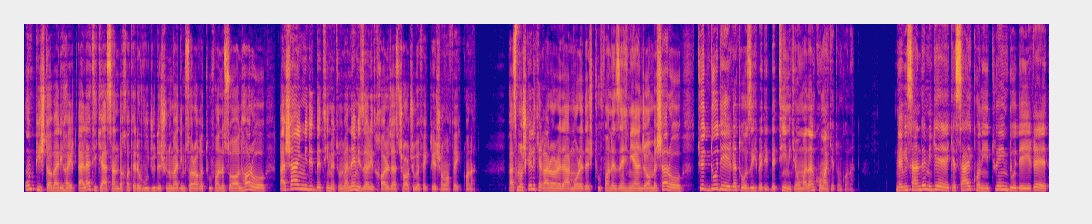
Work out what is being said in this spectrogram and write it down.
اون پیشداوری های غلطی که اصلا به خاطر وجودشون اومدیم سراغ طوفان سوال ها رو قشنگ می‌دید به تیمتون و نمی‌ذارید خارج از چارچوب فکری شما فکر کنن. پس مشکلی که قراره در موردش طوفان ذهنی انجام بشه رو توی دو دقیقه توضیح بدید به تیمی که اومدن کمکتون کنن. نویسنده میگه که سعی کنید توی این دو دقیقه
